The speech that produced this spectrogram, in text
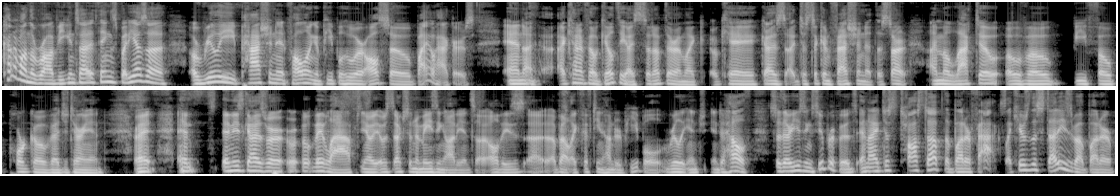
kind of on the raw vegan side of things, but he has a a really passionate following of people who are also biohackers. And I, I kind of felt guilty. I stood up there. I'm like, okay, guys, just a confession at the start. I'm a lacto ovo beefo porco vegetarian, right? And and these guys were they laughed. You know, it was actually an amazing audience. uh, All these uh, about like 1,500 people really in, into health. So they're using superfoods, and I just tossed up the butter facts. Like, here's the studies about butter.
